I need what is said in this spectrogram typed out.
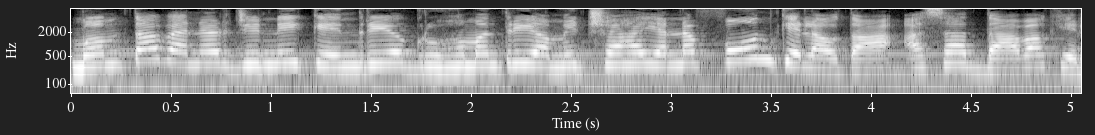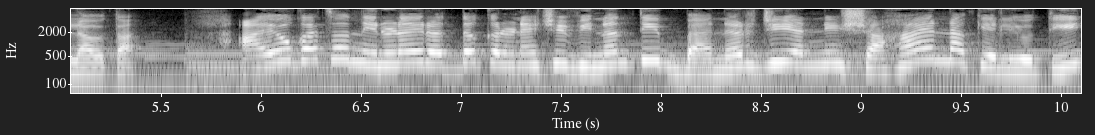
ममता बॅनर्जींनी केंद्रीय गृहमंत्री अमित शहा यांना फोन केला होता असा दावा केला होता. आयोगाचा निर्णय रद्द करण्याची विनंती बॅनर्जी यांनी शहा यांना केली होती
